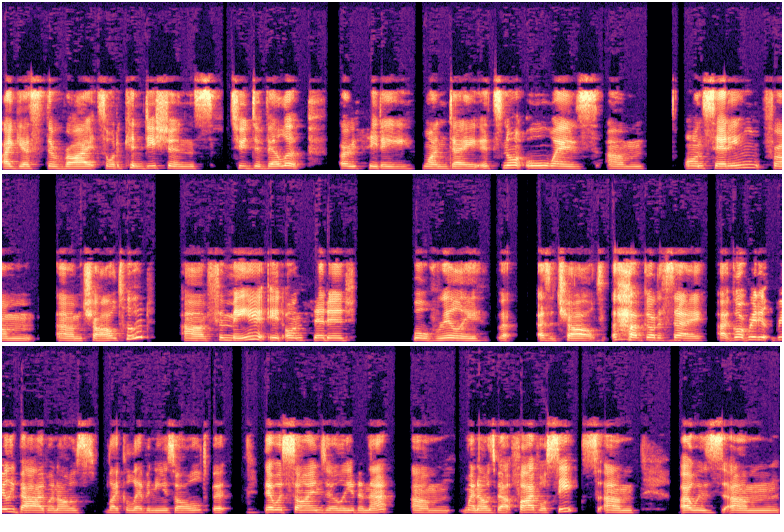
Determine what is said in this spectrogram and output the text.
I guess the right sort of conditions to develop OCD one day. It's not always um, onsetting from um, childhood. Uh, for me, it onsetted, well, really, uh, as a child, I've got to say. It got really, really bad when I was like 11 years old, but there were signs earlier than that. Um, when I was about five or six, um, I was, um,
